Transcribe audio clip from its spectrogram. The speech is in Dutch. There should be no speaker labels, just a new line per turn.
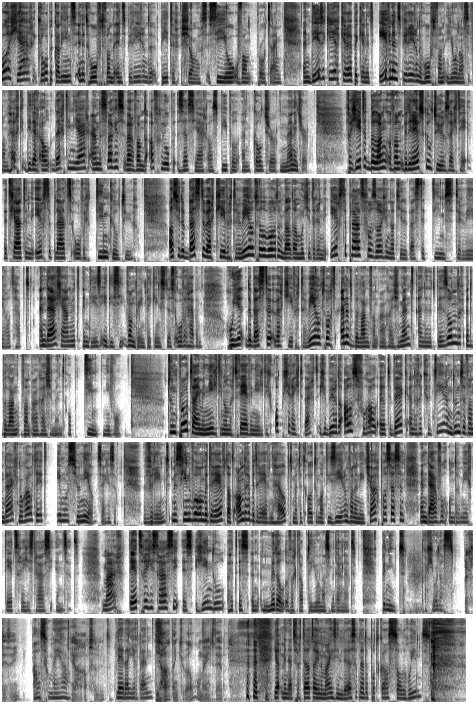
Vorig jaar kroop ik al eens in het hoofd van de inspirerende Peter Schongers, CEO van ProTime. En deze keer kruip ik in het even inspirerende hoofd van Jonas van Herk, die daar al 13 jaar aan de slag is, waarvan de afgelopen zes jaar als People and Culture Manager. Vergeet het belang van bedrijfscultuur, zegt hij. Het gaat in de eerste plaats over teamcultuur. Als je de beste werkgever ter wereld wil worden, wel, dan moet je er in de eerste plaats voor zorgen dat je de beste teams ter wereld hebt. En daar gaan we het in deze editie van Brainpickings dus over hebben. Hoe je de beste werkgever ter wereld wordt en het belang van engagement en in het bijzonder het belang van engagement op teamniveau. Toen ProTime in 1995 opgericht werd, gebeurde alles vooral uit de buik en recruteren doen ze vandaag nog altijd emotioneel, zeggen ze. Vreemd misschien voor een bedrijf dat andere bedrijven helpt met het automatiseren van hun HR-processen en daarvoor onder meer tijdsregistratie inzet. Maar tijdsregistratie is geen doel, het is een middel, verklapte Jonas me daarnet. Benieuwd. Dag Jonas.
Dag Leslie.
Alles goed met jou?
Ja, absoluut.
Blij dat je hier bent.
Ja, dankjewel om mij hier te hebben.
je hebt me net verteld dat je normaal gezien luistert naar de podcast, zal roeiend.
